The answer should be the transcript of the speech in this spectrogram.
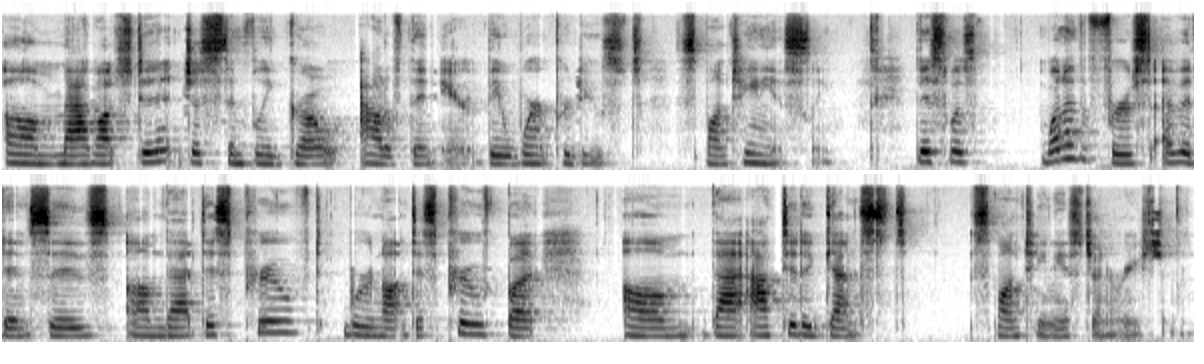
Um, maggots didn't just simply grow out of thin air, they weren't produced spontaneously. This was one of the first evidences um, that disproved, were not disproved, but um, that acted against spontaneous generation.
